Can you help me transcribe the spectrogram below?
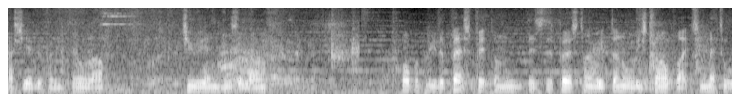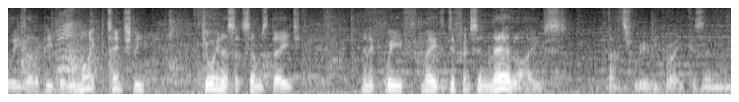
Actually, everybody, they all laugh. Julian, who's a laugh probably the best bit on this is the first time we've done all these trial flights and met all these other people who might potentially join us at some stage. And if we've made a difference in their lives that's really great because then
